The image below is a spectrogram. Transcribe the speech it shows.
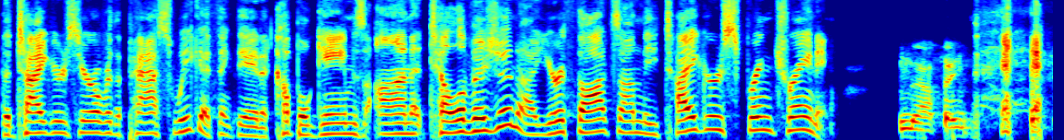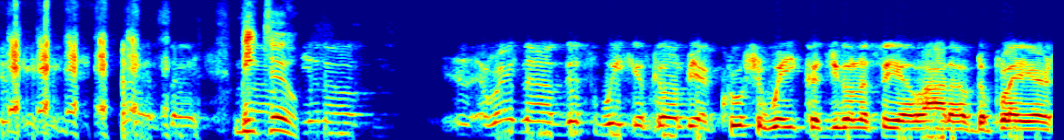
the Tigers here over the past week. I think they had a couple games on television. Uh, your thoughts on the Tigers spring training? Nothing. Me too. You know, right now this week is going to be a crucial week because you're going to see a lot of the players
